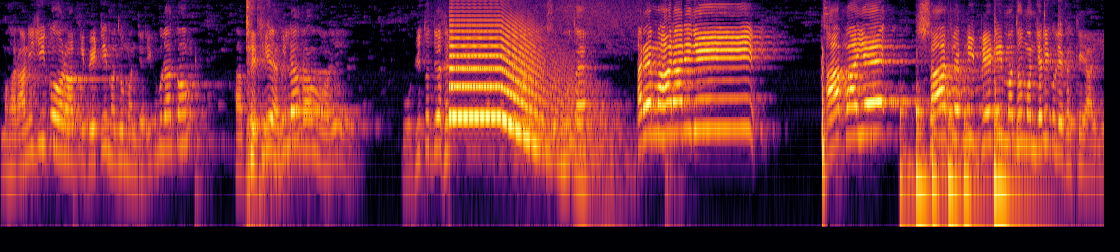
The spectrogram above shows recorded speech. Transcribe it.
महारानी जी को और आपकी बेटी मधु मंजरी को बुलाता हूँ। आप देखिए अभी ला रहा हूँ अरे वो भी तो देख ले सबूत है। अरे महारानी जी आप आइए साथ में अपनी बेटी मधु मंजरी को लेकर के आइए।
